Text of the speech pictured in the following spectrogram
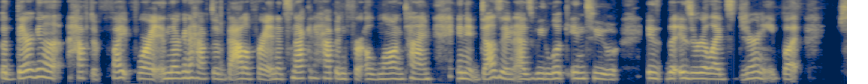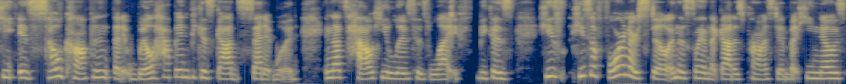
but they're going to have to fight for it and they're going to have to battle for it. And it's not going to happen for a long time. And it doesn't as we look into is the Israelites' journey. But he is so confident that it will happen because God said it would. And that's how he lives his life because he's he's a foreigner still in this land that God has promised him, but he knows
